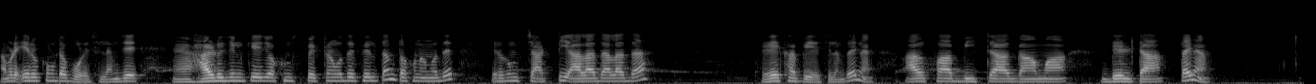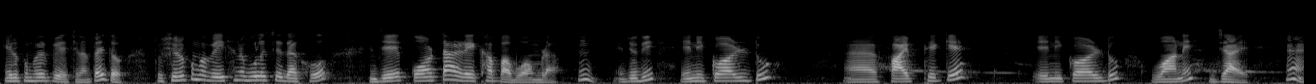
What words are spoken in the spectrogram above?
আমরা এরকমটা পড়েছিলাম যে হাইড্রোজেনকে যখন স্পেকট্রার মধ্যে ফেলতাম, তখন আমাদের এরকম চারটি আলাদা আলাদা রেখা পেয়েছিলাম, তাই না? আলফা, বিটা, গামা, ডেল্টা, তাই না? এরকমভাবে পেয়েছিলাম, তাই তো? তো সেরকমভাবে এখানে বলেছে, দেখো, যে কটা রেখা পাবো আমরা, হুম? যদি এন ইকুয়াল টু ফাইভ থেকে এন ইকুয়াল টু ওয়ানে যায় হ্যাঁ?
